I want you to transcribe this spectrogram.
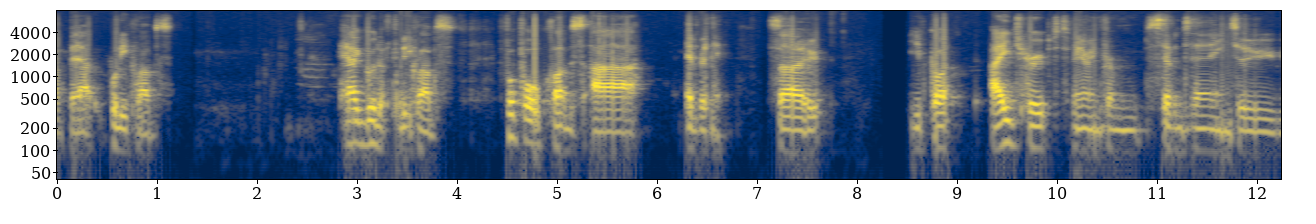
about footy clubs. How good are footy clubs? Football clubs are everything. So you've got age groups varying from 17 to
